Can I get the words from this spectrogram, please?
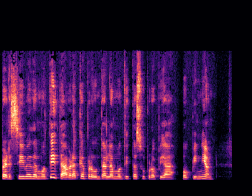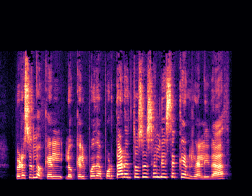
percibe de Motita. Habrá que preguntarle a Motita su propia opinión. Pero eso es lo que lo que él puede aportar. Entonces él dice que en realidad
